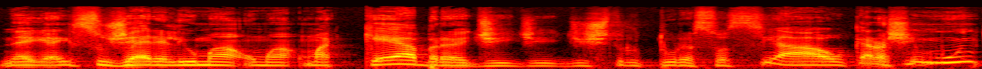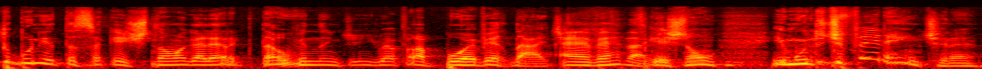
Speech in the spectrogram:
né? E aí sugere ali uma, uma, uma quebra de, de, de, estrutura social. Cara, achei muito bonita essa questão. A galera que tá ouvindo, a gente vai falar, pô, é verdade. É verdade. Essa questão, e muito diferente, né?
